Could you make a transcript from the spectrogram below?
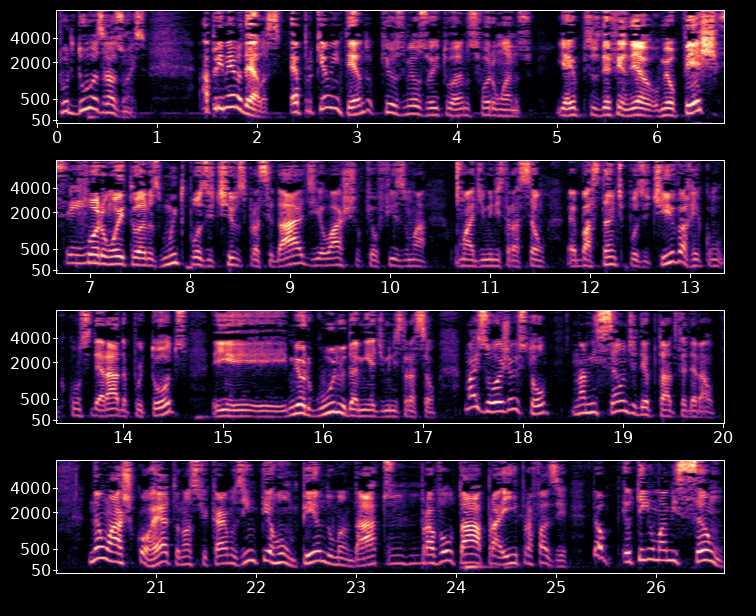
por duas razões. A primeira delas é porque eu entendo que os meus oito anos foram anos e aí eu preciso defender o meu peixe. Sim. Foram oito anos muito positivos para a cidade. Eu acho que eu fiz uma, uma administração é, bastante positiva, considerada por todos, e, e, me orgulho da minha administração. Mas hoje eu estou na missão de deputado federal. Não acho correto nós ficarmos interrompendo mandatos uhum. para voltar, para ir, para fazer. Então, eu tenho uma missão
